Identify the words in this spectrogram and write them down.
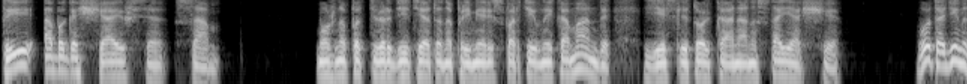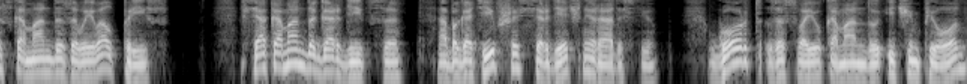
ты обогащаешься сам. Можно подтвердить это на примере спортивной команды, если только она настоящая. Вот один из команды завоевал приз. Вся команда гордится, обогатившись сердечной радостью. Горд за свою команду и чемпион.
